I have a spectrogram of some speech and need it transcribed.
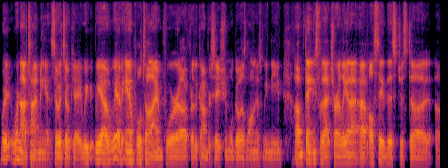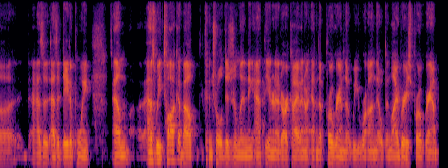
We're not timing it, so it's okay. We we have we have ample time for uh, for the conversation. We'll go as long as we need. Um, thanks for that, Charlie. And I, will say this just uh, uh, as a as a data point. Um, as we talk about controlled digital lending at the Internet Archive and, and the program that we run, the Open Libraries program,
